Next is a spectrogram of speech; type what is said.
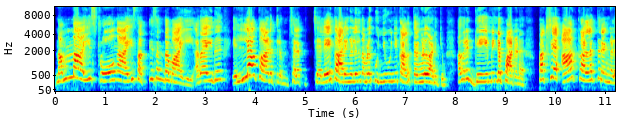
നന്നായി സ്ട്രോങ് ആയി സത്യസന്ധമായി. അതായത് എല്ലാ കാര്യത്തിലും ചില ചില കാര്യങ്ങളിൽ നമ്മൾ കുഞ്ഞു കുഞ്ഞു കള്ളത്തരങ്ങൾ കാണിക്കും. അതൊരു ഗെയിമിന്റെ പാട്ടാണ്. പക്ഷെ ആ കള്ളത്തരങ്ങൾ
